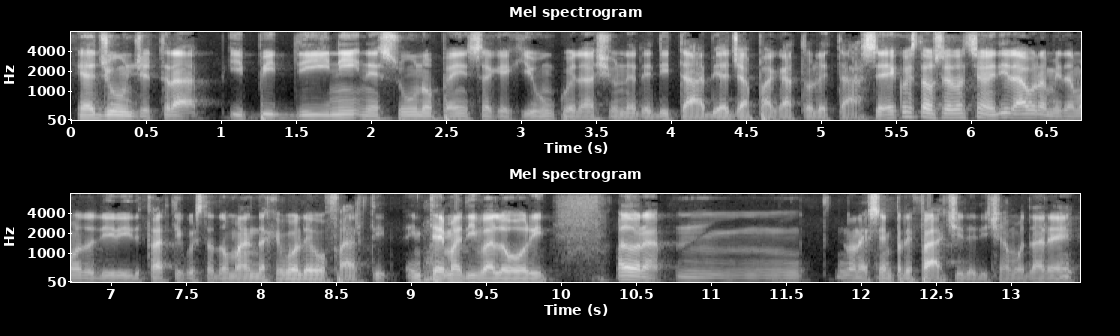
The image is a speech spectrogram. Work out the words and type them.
E aggiunge, tra i piddini nessuno pensa che chiunque lasci un'eredità abbia già pagato le tasse. E questa osservazione di Laura mi dà modo di farti questa domanda che volevo farti in tema di valori. Allora, mh, mm, non è sempre facile, diciamo, dare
